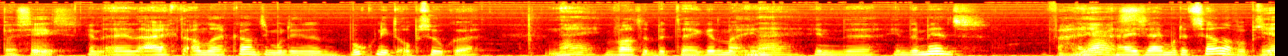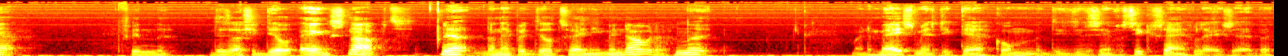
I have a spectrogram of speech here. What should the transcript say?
Precies. En, en eigenlijk de andere kant, je moet in het boek niet opzoeken Nee, wat het betekent, maar in, nee. in, de, in de mens. Hij, hij, zij moet het zelf opzoeken, Ja. vinden. Dus als je deel 1 snapt, Ja, dan heb je deel 2 niet meer nodig. nee. Maar de meeste mensen die ik tegenkom, die de zin van ziek zijn gelezen hebben,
